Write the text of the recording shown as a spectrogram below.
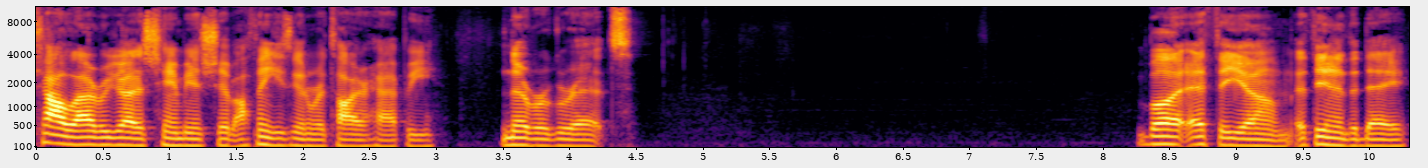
Kyle Lowry got his championship. I think he's going to retire happy. No regrets. But at the um at the end of the day,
